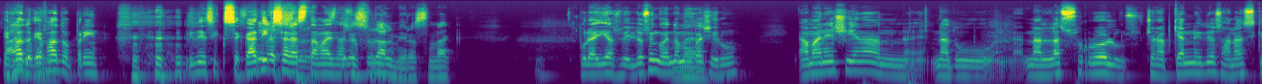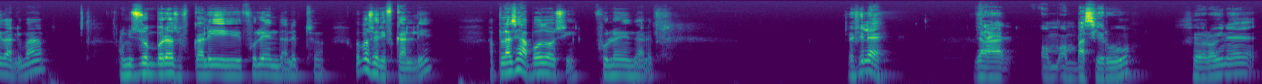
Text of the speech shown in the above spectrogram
Έφα το- Πάει έφα το το πριν. Είδες, ξε- πολύ. κάτι Στείλες ήξερα σου- σταμάτησα στείλες σου. σου αλμυρό σνακ. Που λέει για σου τελειώσει η κουβέντα με Ναι. τον Μπασιρού άμα έχει έναν να, του, να αλλάσουν ρόλους και να πιάνει ο ίδιος ανάσεις και τα λοιπά νομίζω μπορεί να σου βγάλει φουλ 90 λεπτό όπως είναι βγάλει απλά σε απόδοση φουλ 90 λεπτό Ρε φίλε, για να, ο, ο Μπασιρού θεωρώ είναι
